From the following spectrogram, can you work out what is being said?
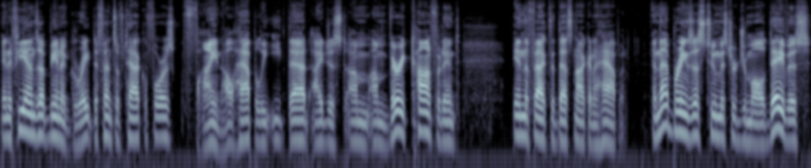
and if he ends up being a great defensive tackle for us, fine. I'll happily eat that. I just I'm I'm very confident in the fact that that's not going to happen. And that brings us to Mr. Jamal Davis,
